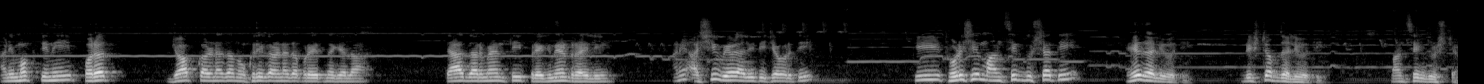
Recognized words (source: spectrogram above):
आणि मग तिने परत जॉब करण्याचा नोकरी करण्याचा प्रयत्न केला. त्या दरम्यान ती प्रेग्नेंट राहिली. आणि अशी वेळ आली तिच्यावरती की थोडीशी मानसिकदृष्ट्या ती हे झाली होती डिस्टर्ब झाली होती मानसिकदृष्ट्या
